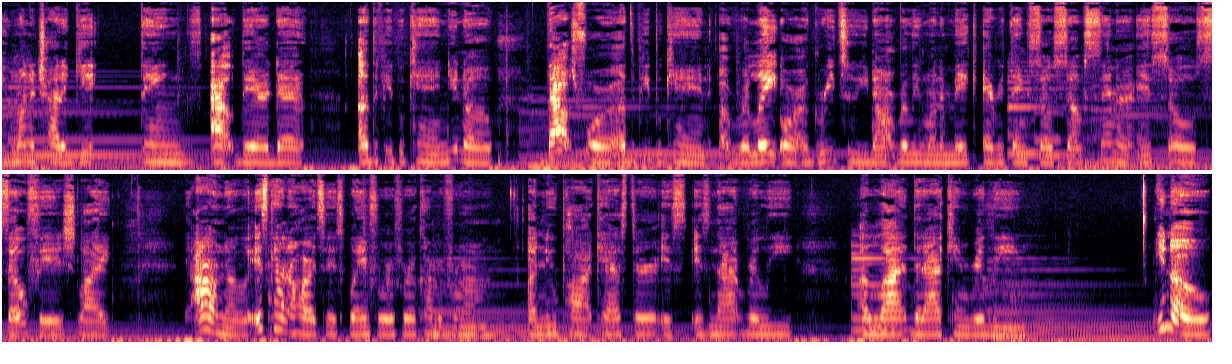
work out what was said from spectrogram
You want to try to get things out there that other people can, you know, vouch for, other people can uh, relate or agree to. You don't really want to make everything so self centered and so selfish. Like, I don't know. It's kind of hard to explain for for coming from a new podcaster. It's it's not really a lot that I can really, you know.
